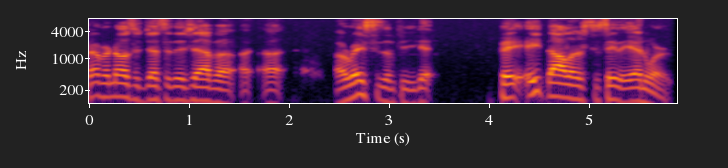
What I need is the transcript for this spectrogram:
Trevor Noah suggested they should have a a, a, racism fee. You get pay eight dollars to say the N word.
